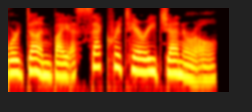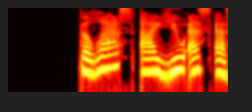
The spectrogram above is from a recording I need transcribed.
were done by a Secretary-General. The last IUSS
